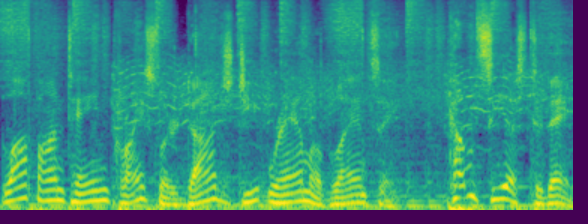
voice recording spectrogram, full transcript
LaFontaine Chrysler Dodge Jeep Ram of Lansing. Come see us today.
